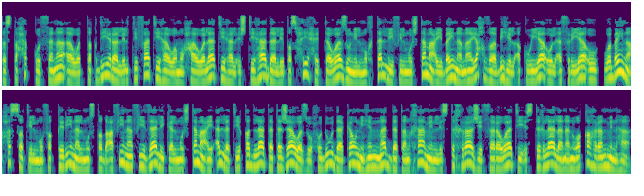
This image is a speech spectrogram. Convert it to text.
تستحق الثناء والتقدير لالتفاتها ومحاولاتها الاجتهاد لتصحيح التوازن المختل في المجتمع بين ما يحظى به الأقوياء الأثرياء، وبين حصة المفقرين المستضعفين في ذلك ذلك المجتمع التي قد لا تتجاوز حدود كونهم مادة خام لاستخراج الثروات استغلالا وقهرا منها.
